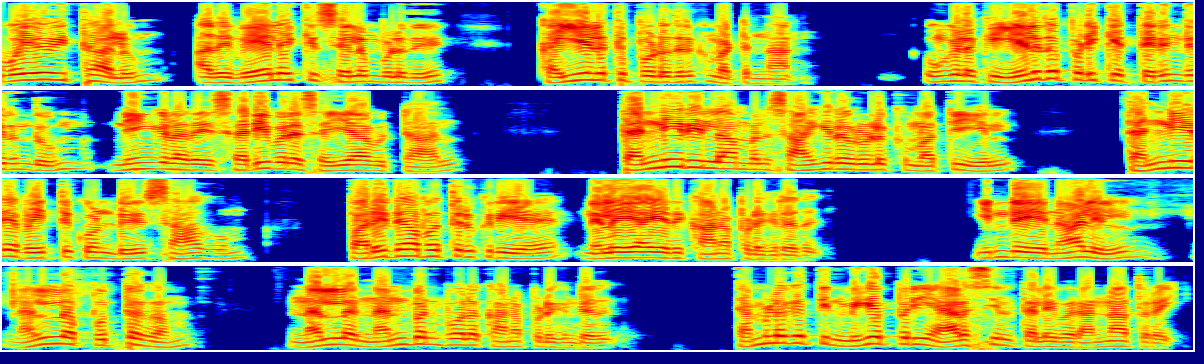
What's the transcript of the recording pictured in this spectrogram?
உபயோகித்தாலும் அது வேலைக்கு செல்லும் பொழுது கையெழுத்து போடுவதற்கு மட்டும்தான். உங்களுக்கு எழுத படிக்க தெரிந்திருந்தும் நீங்கள் அதை சரிவர செய்யாவிட்டால் தண்ணீர் இல்லாமல் சாகிறவர்களுக்கு மத்தியில் தண்ணீரை வைத்துக்கொண்டு சாகும் பரிதாபத்திற்குரிய நிலையாய் இது காணப்படுகிறது. இன்றைய நாளில் நல்ல புத்தகம் நல்ல நண்பன் போல காணப்படுகின்றது. தமிழகத்தின் மிகப்பெரிய அரசியல் தலைவர் அண்ணாதுரை.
